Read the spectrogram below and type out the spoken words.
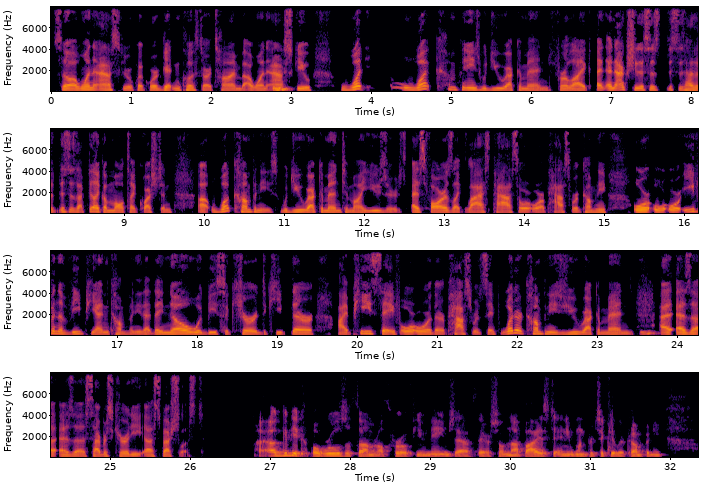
So I want to ask you real quick. We're getting close to our time, but I want to mm-hmm. ask you what what companies would you recommend for like and, and actually this is this is has a, this is I feel like a multi question. Uh, what companies would you recommend to my users as far as like LastPass or or a password company or or or even a VPN company that they know would be secured to keep their IP safe or or their password safe? What are companies you recommend mm-hmm. as, as a as a cybersecurity uh, specialist? I'll give you a couple rules of thumb and I'll throw a few names out there. So I'm not biased to any one particular company.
